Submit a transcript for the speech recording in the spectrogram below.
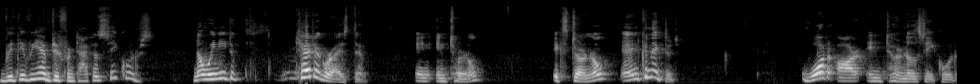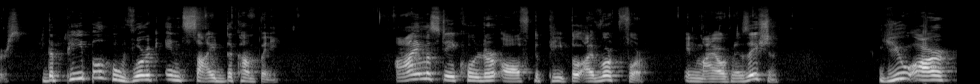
we have different types of stakeholders. Now we need to categorize them in internal, external, and connected. What are internal stakeholders? The people who work inside the company. I'm a stakeholder of the people I work for in my organization. You are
